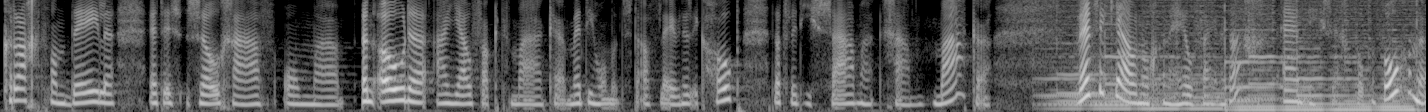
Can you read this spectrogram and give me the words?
kracht van delen. Het is zo gaaf om uh, een ode aan jouw vak te maken met die honderdste aflevering. Dus ik hoop dat we die samen gaan maken. Wens ik jou nog een heel fijne dag. En ik zeg tot de volgende.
